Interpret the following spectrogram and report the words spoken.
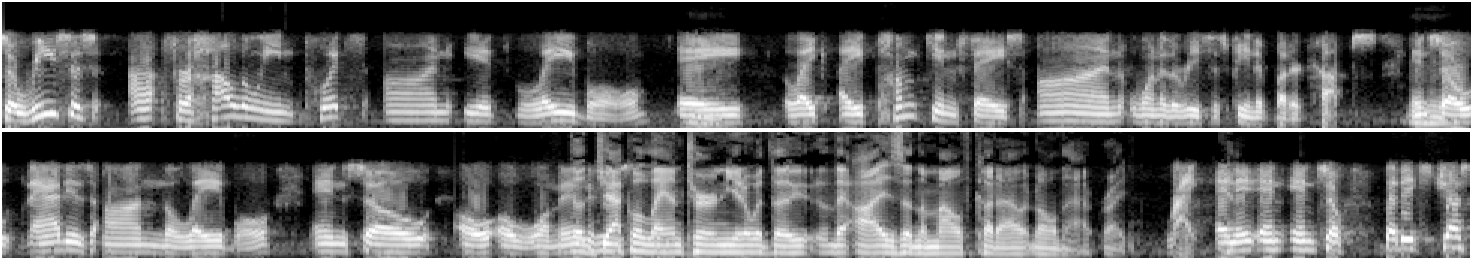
so Reese's uh, for Halloween puts on its label a mm. like a pumpkin face on one of the Reese's peanut butter cups. And mm-hmm. so that is on the label. And so a, a woman, the jack o' lantern, you know, with the the eyes and the mouth cut out and all that, right? Right, and it, and and so, but it's just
